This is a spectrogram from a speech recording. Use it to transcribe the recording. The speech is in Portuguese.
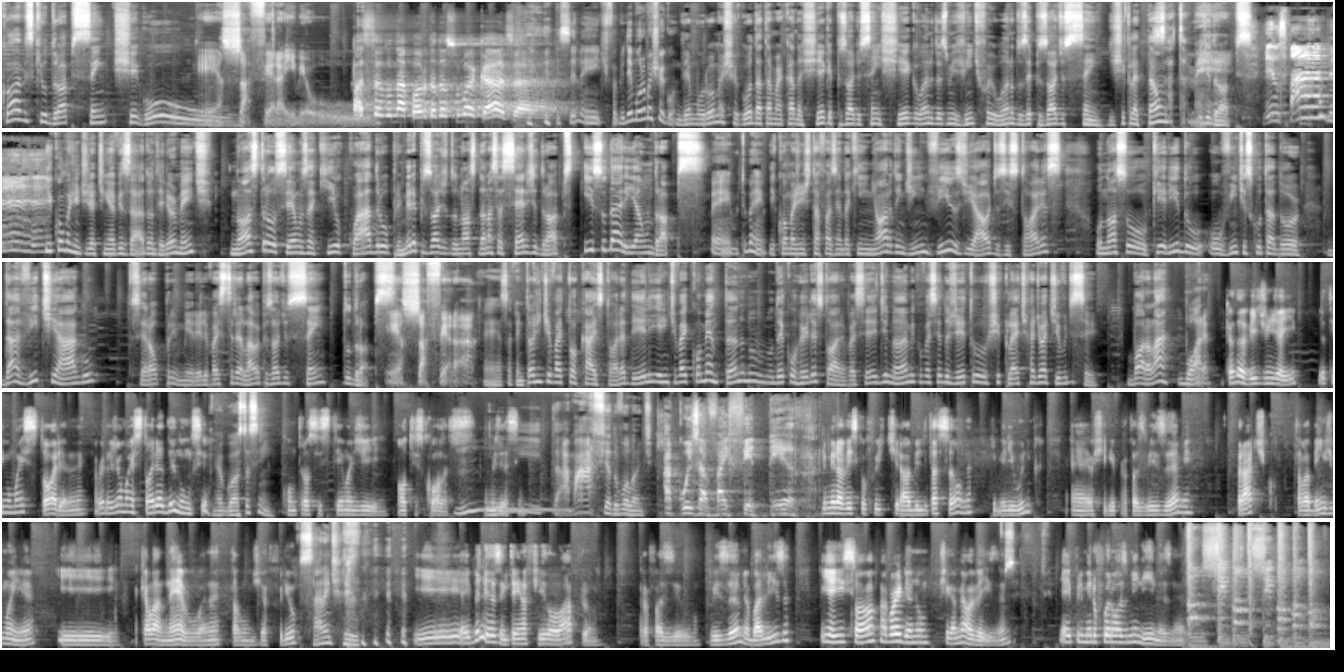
Tchaikovsky, o Drop 100 chegou. Essa fera aí, meu. Passando na porta da sua casa. Excelente, Fabio. Demorou, mas chegou. Demorou, mas chegou. Data marcada chega, episódio 100 chega. O ano de 2020 foi o ano dos episódios 100 de Chicletão Exatamente. e de Drops. Meus parabéns. E como a gente já tinha avisado anteriormente, nós trouxemos aqui o quadro, o primeiro episódio do nosso, da nossa série de Drops. Isso daria um Drops. Bem, muito bem. E como a gente está fazendo aqui em ordem de envios de áudios e histórias, o nosso querido ouvinte escutador Davi Thiago será o primeiro. Ele vai estrelar o episódio 100 do Drops. Essa fera. É, essa fera. Então a gente vai tocar a história dele e a gente vai comentando no, no decorrer da história. Vai ser dinâmico, vai ser do jeito chiclete radioativo de ser. Bora lá? Bora. Cada vídeo de aí eu tenho uma história, né? Na verdade é uma história denúncia Eu gosto assim. contra o sistema de autoescolas, vamos dizer assim. Eita, a máfia do volante. A coisa vai feder. Primeira vez que eu fui tirar a habilitação, né? Primeira e única. É, eu cheguei para fazer o exame prático. Tava bem de manhã e aquela névoa, né? Tava um dia frio. Silent Hill. E aí, beleza, entrei na fila lá pro, pra fazer o, o exame, a baliza. E aí, só aguardando chegar a minha vez, né? E aí, primeiro foram as meninas, né?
